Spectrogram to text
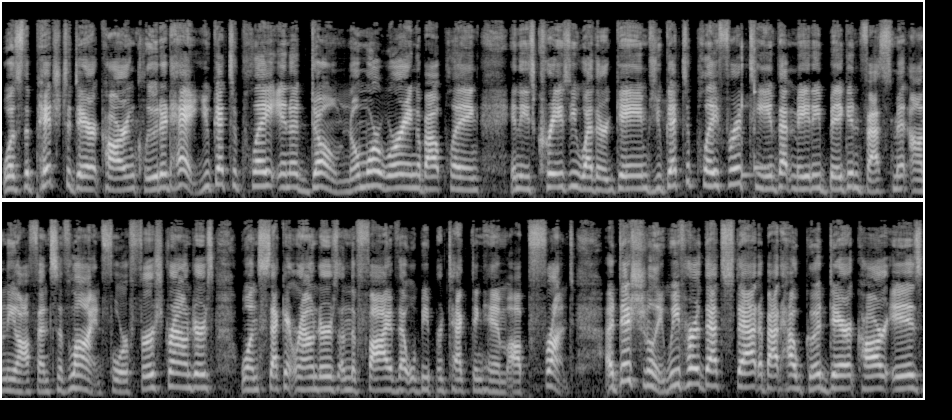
was the pitch to Derek Carr included hey, you get to play in a dome. No more worrying about playing in these crazy weather games. You get to play for a team that made a big investment on the offensive line. Four first rounders, one second rounders, and the five that will be protecting him up front. Additionally, we've heard that stat about how good Derek Carr is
